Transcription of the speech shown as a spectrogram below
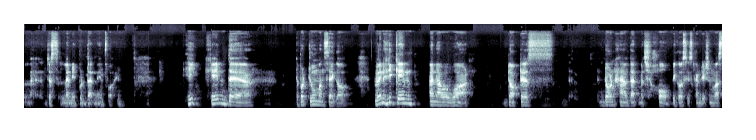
Uh, just let me put that name for him. He came there about two months ago. When he came on our ward, doctors don't have that much hope because his condition was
